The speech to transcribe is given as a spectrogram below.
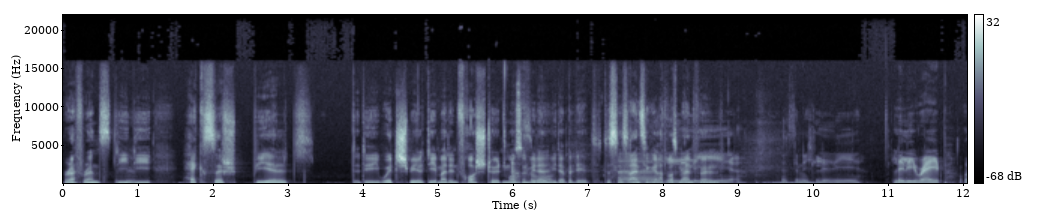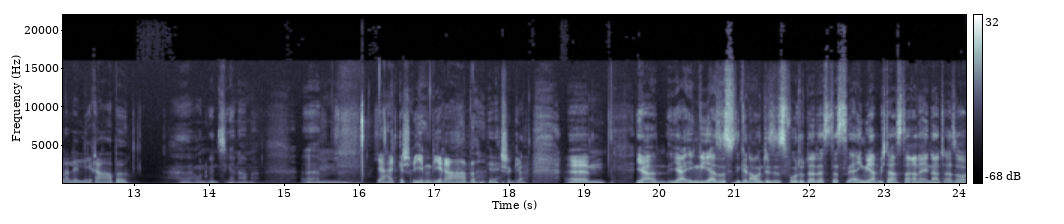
Reference, die mhm. die Hexe spielt die Witch spielt, die immer den Frosch töten muss so. und wieder wiederbelebt. Das ist das einzige äh, was mir einfällt. Ist sie nicht Lily? Lily Rape oder Lily Rabe. Ah, ungünstiger Name. Ähm, ja, halt geschrieben wie Rabe. Ja, schon klar. Ähm, ja, ja, irgendwie, also es, genau, dieses Foto da, das, das irgendwie hat mich das daran erinnert. Also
